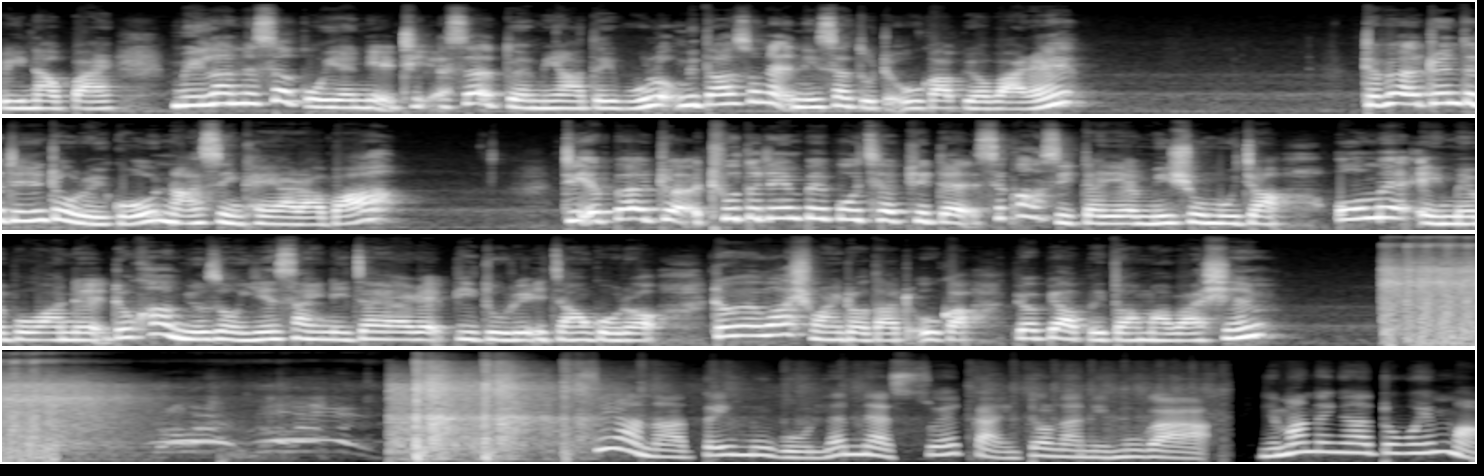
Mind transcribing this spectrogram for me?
ပြီးနောက်ပိုင်းမေလ29ရက်နေ့အထိအဆက်အသွယ်မရသေးဘူးလို့မိသားစုနဲ့အနီးစပ်သူတဦးကပြောပါတယ်။တပတ်အတွင်းသတင်းတိုတွေကိုနားဆင်ခဲ့ရတာပါဒီအပတ်အတွက်အထူးသတင်းပေးပို့ချက်ဖြစ်တဲ့စစ်ကောင်စီတပ်ရဲ့မီးရှို့မှုကြောင့်အိုးမဲ့အိမ်မဲ့ဘဝနဲ့ဒုက္ခမျိုးစုံရင်ဆိုင်နေကြရတဲ့ပြည်သူတွေအကြောင်းကိုတော့တဝဲဝရှဝိုင်းတော်သားတို့ကပြောပြပေးသွားမှာပါရှင် ဆီယနာသိမ့်မှုကိုလက်နက်ဆွဲကင်တော်လှန်နေမှုကမြန်မာနိုင်ငံတဝင်းမှာ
